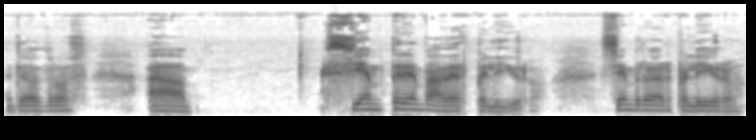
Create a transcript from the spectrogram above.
entre otros, ah, siempre va a haber peligro. Siempre va a haber peligro.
